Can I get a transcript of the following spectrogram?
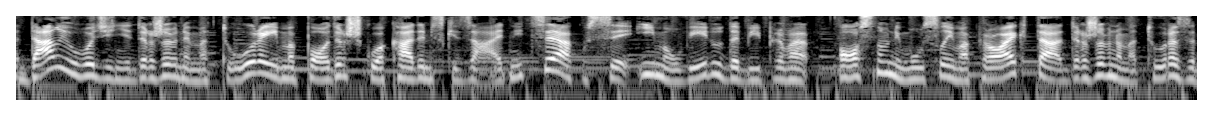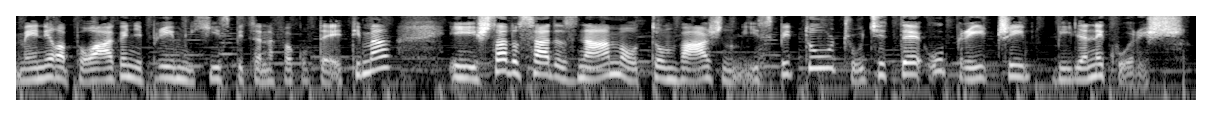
Da li uvođenje državne mature ima podršku akademske zajednice ako se ima u vidu da bi prema osnovnim uslovima projekta državna matura zamenila polaganje prijemnih ispita ispita na fakultetima i šta do sada znamo o tom važnom ispitu čućete u priči Biljane Kuriš.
